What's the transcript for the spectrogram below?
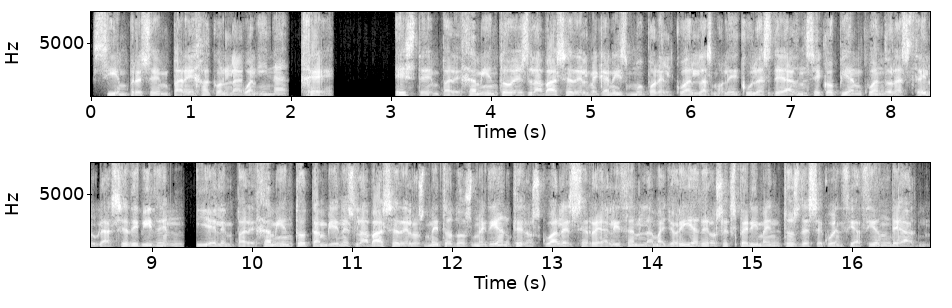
siempre se empareja con la guanina, G. Este emparejamiento es la base del mecanismo por el cual las moléculas de ADN se copian cuando las células se dividen, y el emparejamiento también es la base de los métodos mediante los cuales se realizan la mayoría de los experimentos de secuenciación de ADN.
